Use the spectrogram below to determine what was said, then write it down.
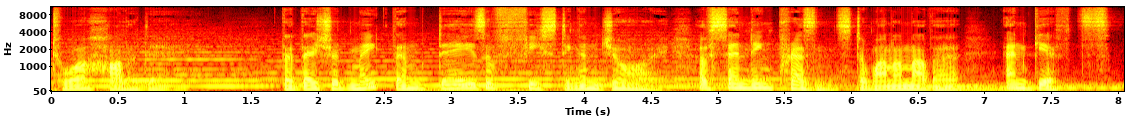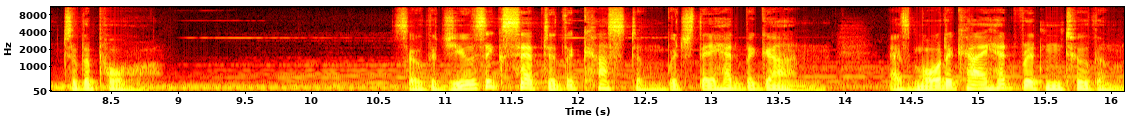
to a holiday that they should make them days of feasting and joy, of sending presents to one another and gifts to the poor. So the Jews accepted the custom which they had begun, as Mordecai had written to them,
